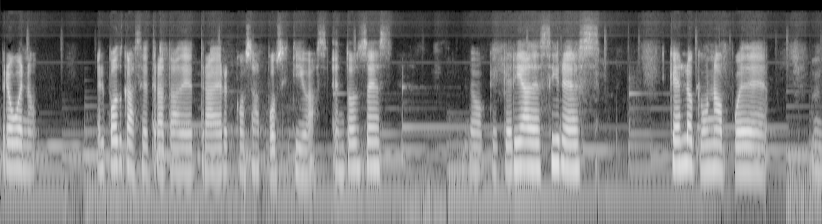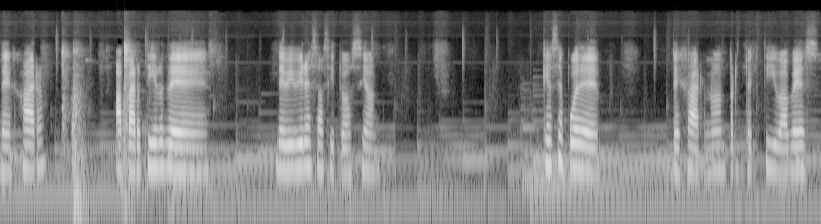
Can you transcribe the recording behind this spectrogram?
Pero bueno, el podcast se trata de traer cosas positivas, entonces lo que quería decir es qué es lo que uno puede dejar a partir de de vivir esa situación. ¿Qué se puede dejar ¿no? en perspectiva? Ves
